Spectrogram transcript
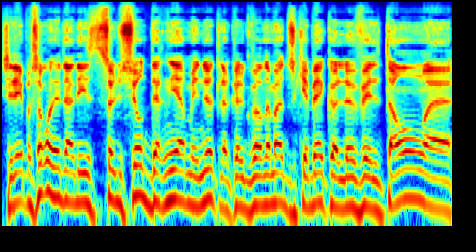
J'ai l'impression qu'on est dans des solutions de dernière minute, là, que le gouvernement du Québec a levé le ton. Euh,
